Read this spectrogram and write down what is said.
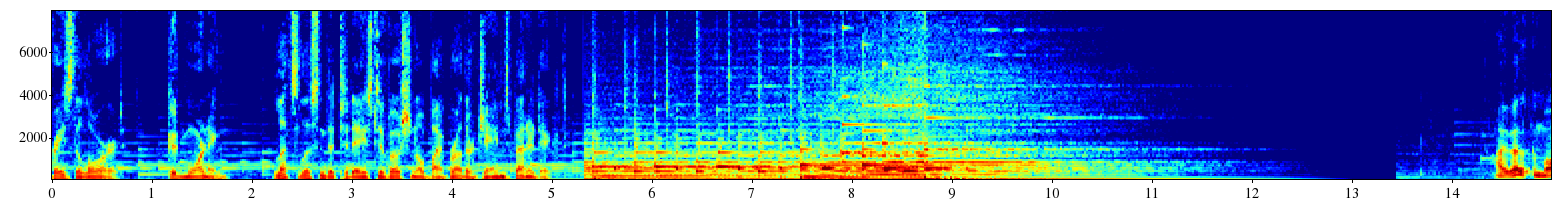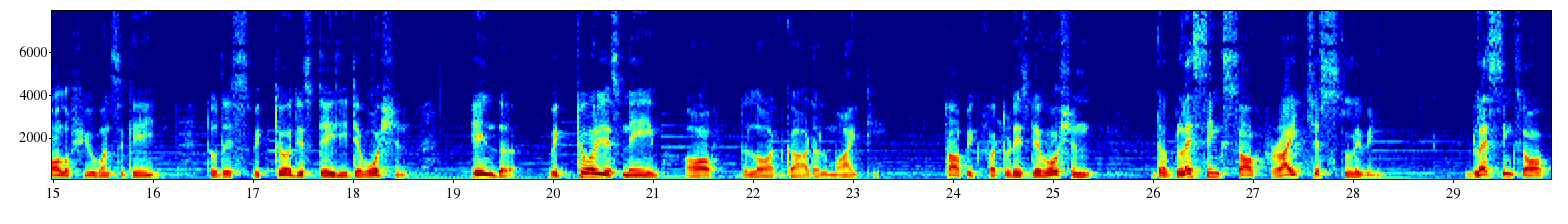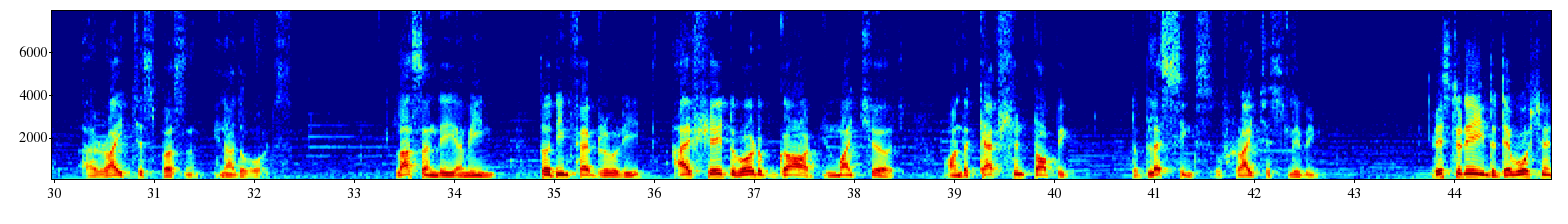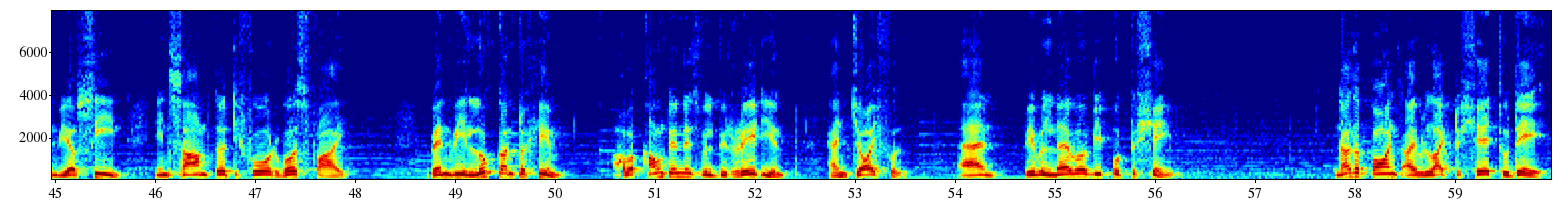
Praise the Lord. Good morning. Let's listen to today's devotional by Brother James Benedict. I welcome all of you once again to this victorious daily devotion in the victorious name of the Lord God Almighty. Topic for today's devotion The blessings of righteous living. Blessings of a righteous person, in other words. Last Sunday, I mean 13 February, I shared the Word of God in my church on the caption topic The blessings of righteous living. Yesterday in the devotion, we have seen in Psalm 34, verse 5 When we look unto Him, our countenance will be radiant and joyful, and we will never be put to shame. Another point I would like to share today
